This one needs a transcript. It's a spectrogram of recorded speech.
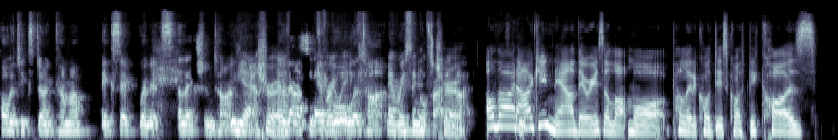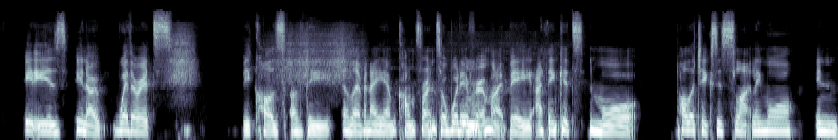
politics don't come up except when it's election time. yeah, True. And With that's us, it's every all week, the time. every single It's Friday true. night. Although I'd Yeah. argue now there is a lot more political discourse because it is, you know, whether it's because of the 11 a.m. conference or whatever Mm. it might be, I think it's more, politics is slightly more in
